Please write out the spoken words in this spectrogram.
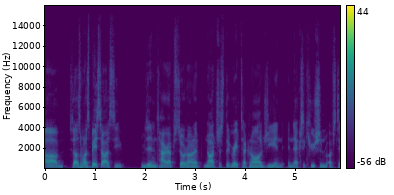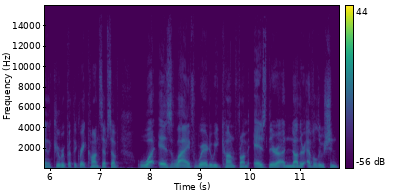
Um, 2001 Space Odyssey. We did an entire episode on it, not just the great technology and, and execution of Stanley Kubrick, but the great concepts of what is life? Where do we come from? Is there another evolution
